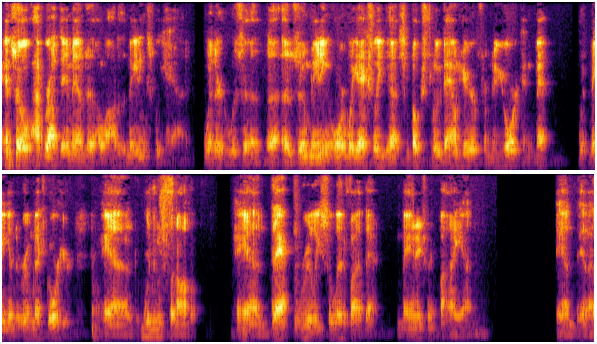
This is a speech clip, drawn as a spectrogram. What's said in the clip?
And so I brought them into a lot of the meetings we had, whether it was a, a, a Zoom meeting or we actually uh, some folks flew down here from New York and met with me in the room next door here, and which was phenomenal. And that really solidified that management buy-in. And and I,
